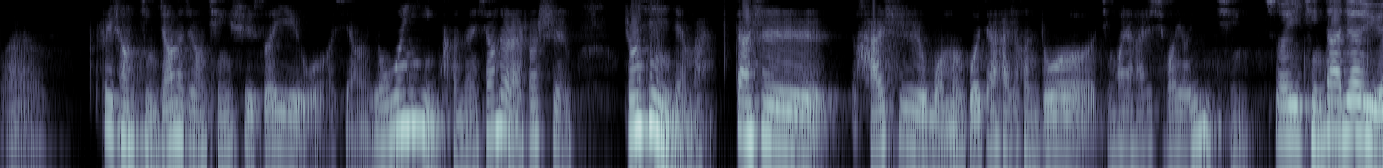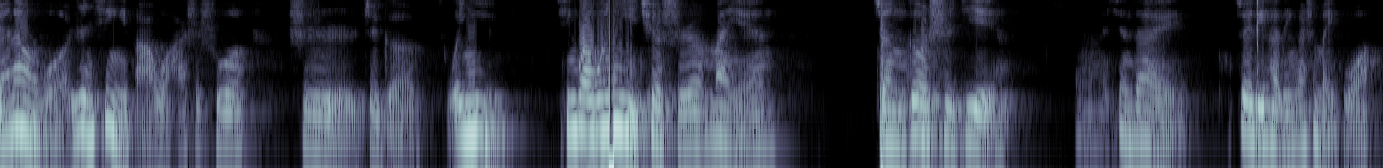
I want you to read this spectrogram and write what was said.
呃非常紧张的这种情绪，所以我想用瘟疫，可能相对来说是中性一点吧，但是。还是我们国家还是很多情况下还是喜欢用疫情，所以请大家原谅我任性一把，我还是说是这个瘟疫，新冠瘟疫确实蔓延整个世界。嗯，现在最厉害的应该是美国，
